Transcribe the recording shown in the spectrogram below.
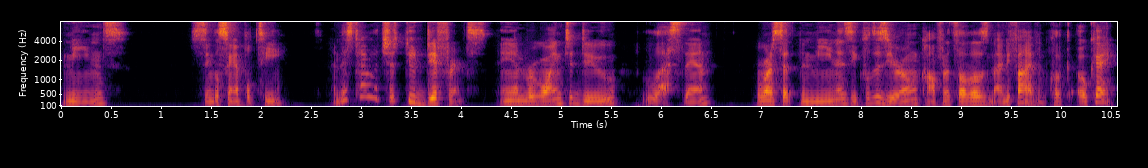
means, single sample t, and this time let's just do difference. And we're going to do less than. We're going to set the mean as equal to zero and confidence level is 95 and click OK.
